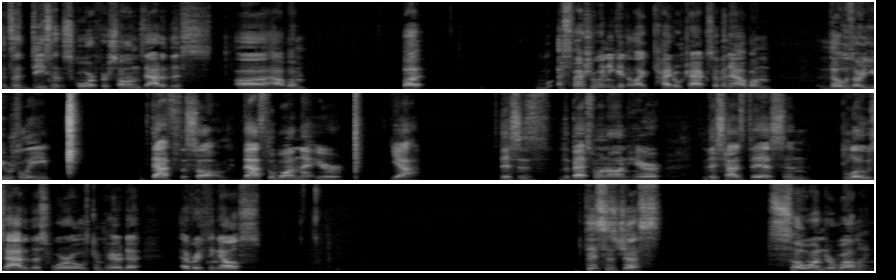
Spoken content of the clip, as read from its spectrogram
it's a decent score for songs out of this uh, album. But especially when you get like title tracks of an album, those are usually that's the song. That's the one that you're yeah, this is the best one on here. This has this and blows out of this world compared to everything else. This is just so underwhelming.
